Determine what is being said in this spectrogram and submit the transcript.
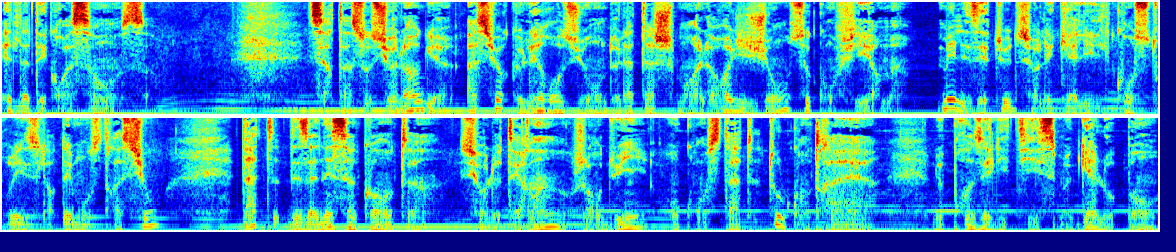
et de la décroissance? Certains sociologues assurent que l'érosion de l'attachement à la religion se confirme, mais les études sur lesquelles ils construisent leurs démonstrations datent des années 50. Sur le terrain, aujourd'hui, on constate tout le contraire. Le prosélytisme galopant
